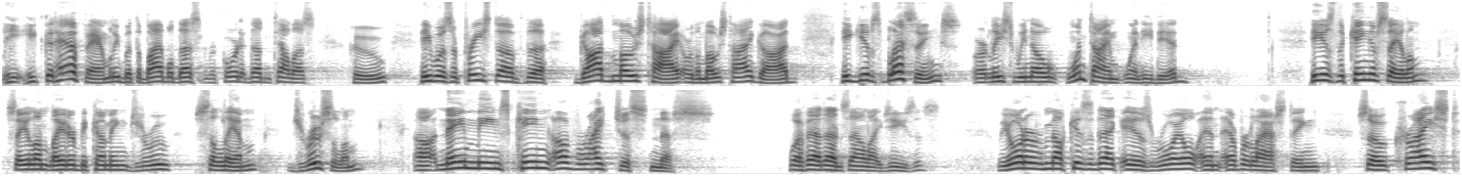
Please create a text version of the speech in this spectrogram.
he, he could have family, but the Bible doesn't record it, doesn't tell us who. He was a priest of the God Most High, or the Most High God. He gives blessings, or at least we know one time when he did. He is the king of Salem, Salem later becoming Jerusalem. Jerusalem. Uh, name means king of righteousness. Well, if that doesn't sound like Jesus. The order of Melchizedek is royal and everlasting. So Christ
